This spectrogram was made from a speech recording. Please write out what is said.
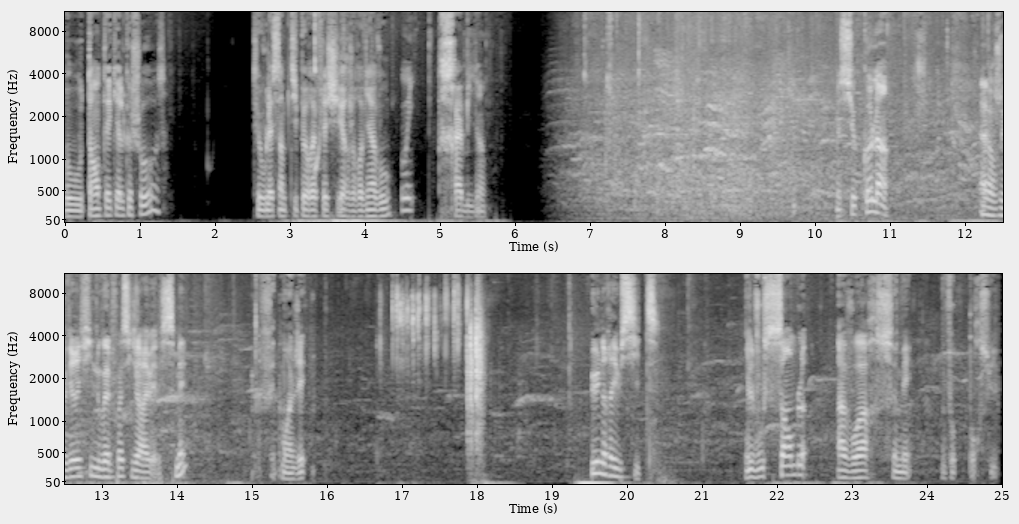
Vous tentez quelque chose? Je vous laisse un petit peu réfléchir, je reviens à vous Oui. Très bien. Monsieur Collin, Alors je vérifie une nouvelle fois si j'arrive à les semer. faites-moi un jet. Une réussite. Il vous semble avoir semé vos poursuivants.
